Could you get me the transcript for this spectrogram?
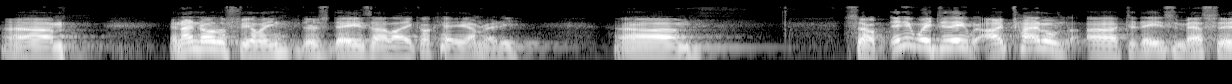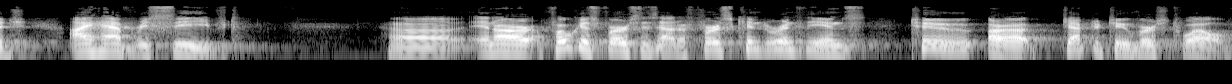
Um, and I know the feeling. There's days I like, okay, I'm ready. Um, so, anyway, today I titled uh, today's message, I Have Received. Uh, and our focus verse is out of 1 Corinthians 2, uh, chapter 2, verse 12.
